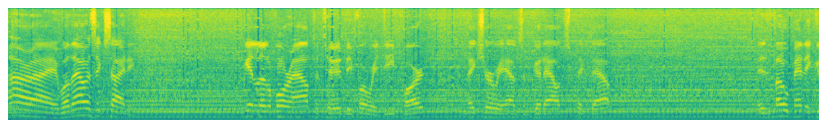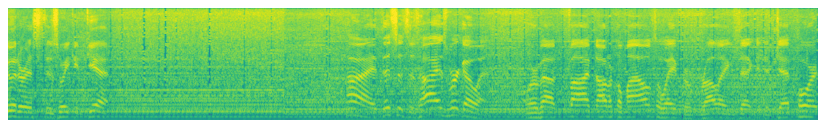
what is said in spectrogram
All right, well, that was exciting get a little more altitude before we depart. Make sure we have some good outs picked out. As many gooderists as we can get. Hi, this is as high as we're going. We're about five nautical miles away from Raleigh Executive Jetport.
